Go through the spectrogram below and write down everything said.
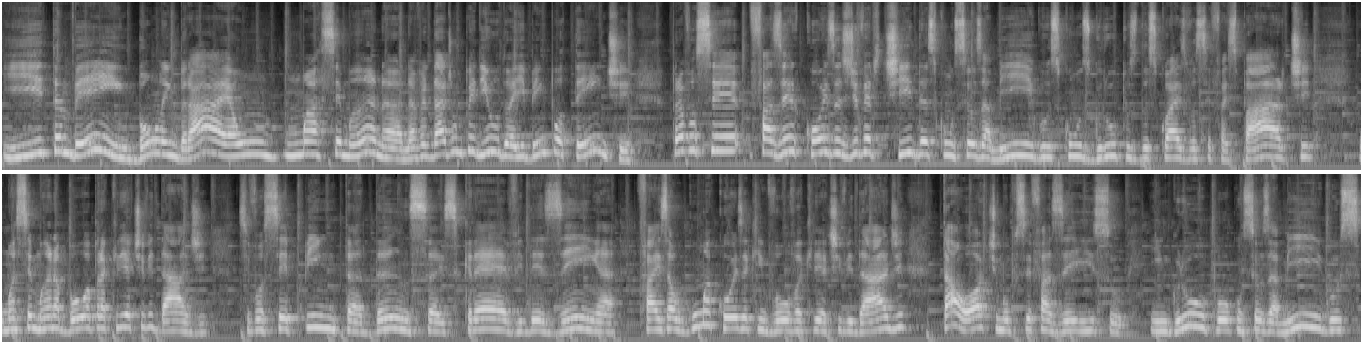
E também, bom lembrar, é um, uma semana, na verdade, um período aí bem potente para você fazer coisas divertidas com seus amigos, com os grupos dos quais você faz parte. Uma semana boa para criatividade. Se você pinta, dança, escreve, desenha, faz alguma coisa que envolva criatividade, tá ótimo para você fazer isso em grupo ou com seus amigos,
